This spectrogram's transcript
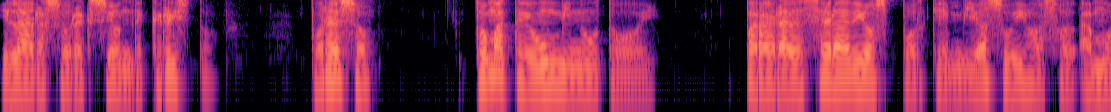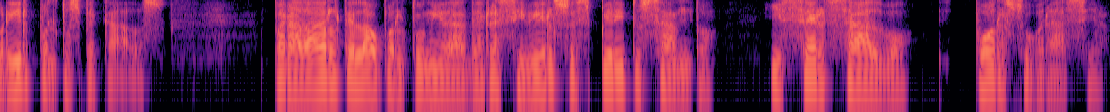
y la resurrección de Cristo. Por eso, Tómate un minuto hoy para agradecer a Dios porque envió a su Hijo a morir por tus pecados, para darte la oportunidad de recibir su Espíritu Santo y ser salvo por su gracia.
